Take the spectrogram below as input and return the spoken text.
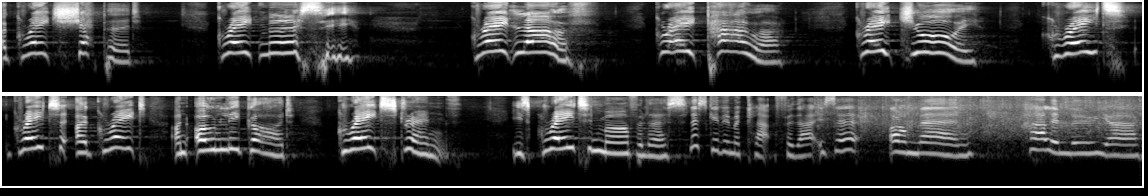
a great shepherd, great mercy, great love, great power, great joy, great, great, a great and only God, great strength. He's great and marvelous. Let's give him a clap for that, is it? Amen. Hallelujah.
